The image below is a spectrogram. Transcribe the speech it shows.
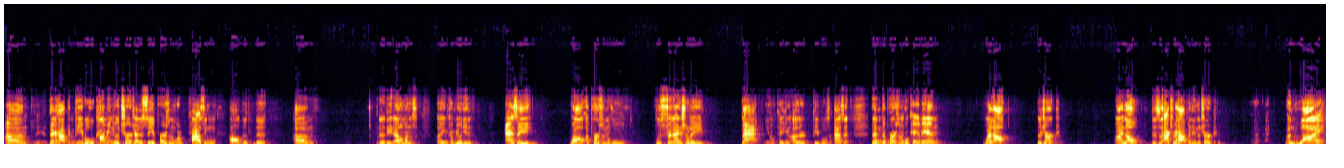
Um, there have been people who come into the church and see a person who are passing out the the um, the, the elements uh, in communion as a well a person who who's financially bad, you know, taking other people's assets. Then the person who came in went out the church. I know this has actually happened in the church. And why?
